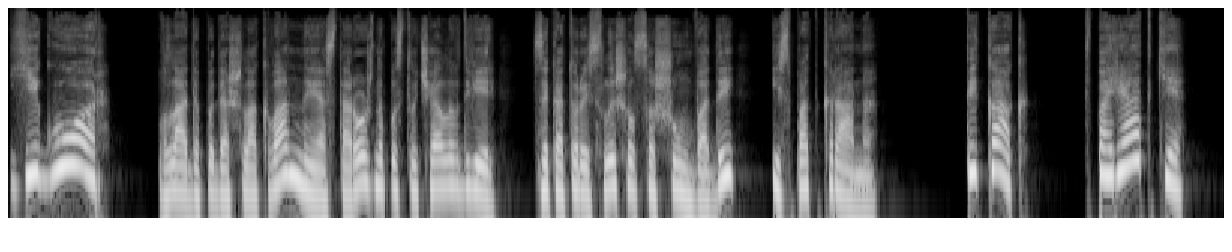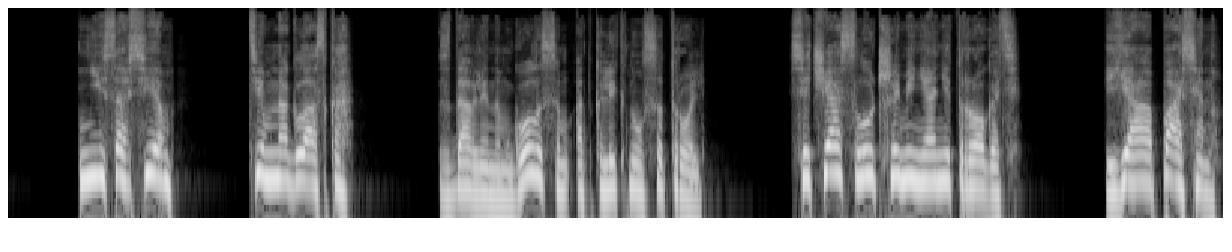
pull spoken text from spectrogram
«Егор!» Влада подошла к ванной и осторожно постучала в дверь, за которой слышался шум воды из-под крана. «Ты как? В порядке?» «Не совсем. Темноглазка», — сдавленным голосом откликнулся тролль. «Сейчас лучше меня не трогать. Я опасен».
